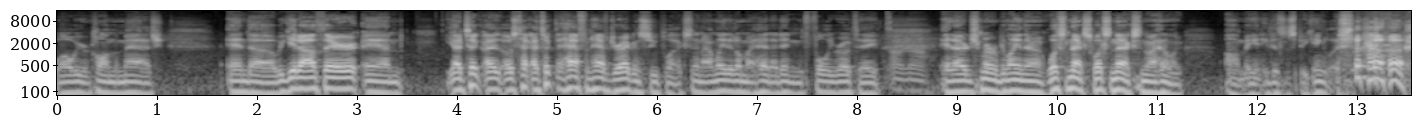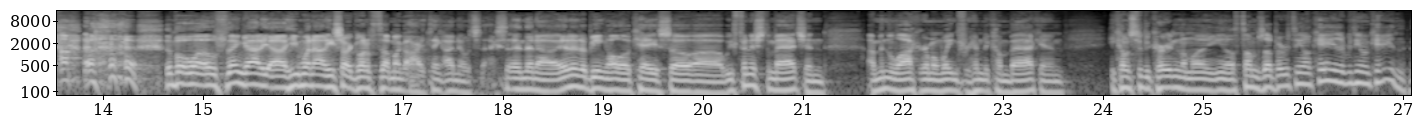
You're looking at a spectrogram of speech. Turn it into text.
while we were calling the match. And uh, we get out there, and Yeah, I took I, I was ta- I took the half and half dragon suplex and I landed on my head. I didn't fully rotate. Oh no. And I just remember being laying there. like, What's next? What's next? And my head, I'm like, oh man, he doesn't speak English. but well, thank God he, uh, he went out. and He started going up to the top. I'm like, all right, think I know what's next. And then uh, it ended up being all okay. So uh, we finished the match, and I'm in the locker room. I'm waiting for him to come back, and he comes through the curtain. I'm like, you know, thumbs up. Everything okay? Is everything okay? And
